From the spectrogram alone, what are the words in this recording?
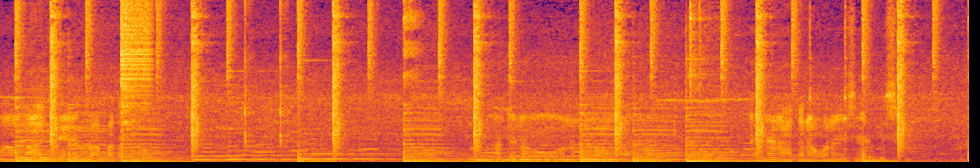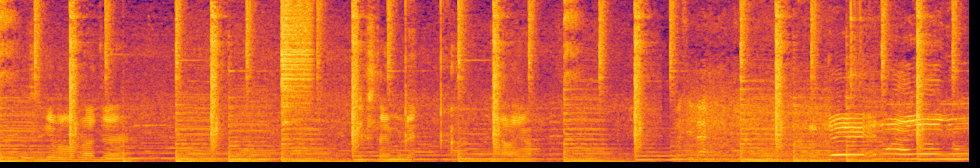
Mga madre na mga mo. Hmm, nandun ang ano ng mga bata. Ayun na, natanaw ko na yung service ko. Sige mga brother. Next time ulit. Na kayo? Hindi, ano nga yun yung...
